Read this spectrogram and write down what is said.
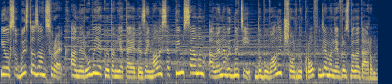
і особисто за Ансурек. А неруби, як ви пам'ятаєте, займалися тим самим, але на видноті добували чорну кров для маневру з Беладаром.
